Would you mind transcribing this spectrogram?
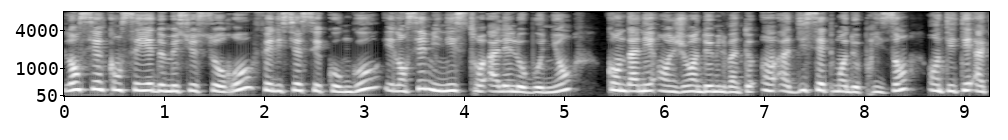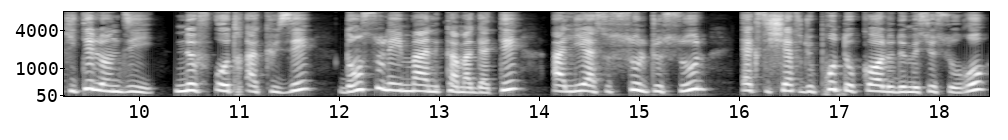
L'ancien conseiller de M. Soro, Félicien Sekongo, et l'ancien ministre Alain Lobognon, condamnés en juin 2021 à 17 mois de prison, ont été acquittés lundi. Neuf autres accusés, dont Suleiman Kamagate, alias Soul Soul, ex-chef du protocole de M. Soro,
